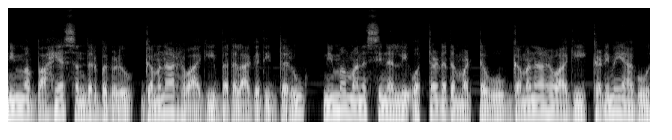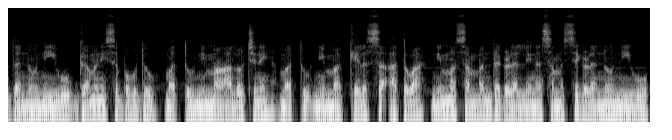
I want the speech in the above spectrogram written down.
ನಿಮ್ಮ ಬಾಹ್ಯ ಸಂದರ್ಭಗಳು ಗಮನಾರ್ಹವಾಗಿ ಬದಲಾಗದಿದ್ದರೂ, ನಿಮ್ಮ ಮನಸ್ಸಿನಲ್ಲಿ ಒತ್ತಡದ ಮಟ್ಟವು ಗಮನಾರ್ಹವಾಗಿ ಕಡಿಮೆಯಾಗುವುದನ್ನು ನೀವು ಗಮನಿಸಬಹುದು ಮತ್ತು ನಿಮ್ಮ ಆಲೋಚನೆ ಮತ್ತು ನಿಮ್ಮ ಕೆಲಸ ಅಥವಾ ನಿಮ್ಮ ಸಂಬಂಧಗಳಲ್ಲಿನ ಸಮಸ್ಯೆಗಳನ್ನು ನೀವು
